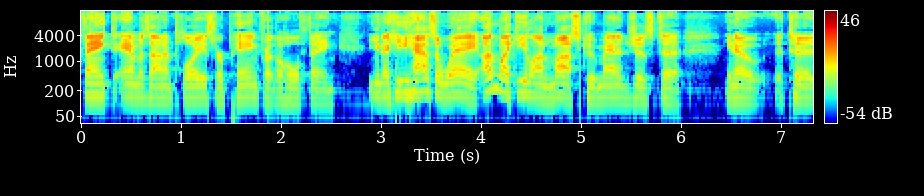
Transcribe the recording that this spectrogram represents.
thanked Amazon employees for paying for the whole thing. You know, he has a way, unlike Elon Musk, who manages to you know, to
